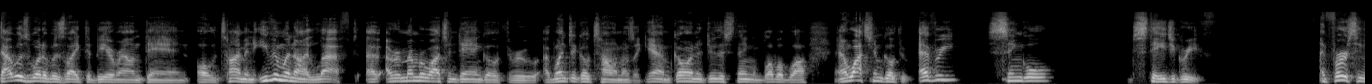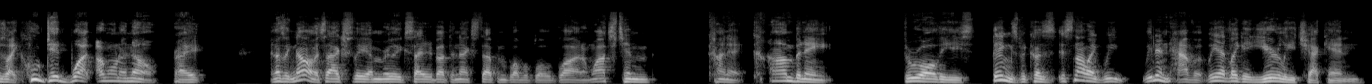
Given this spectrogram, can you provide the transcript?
that was what it was like to be around Dan all the time. And even when I left, I, I, remember watching Dan go through. I went to go tell him, I was like, yeah, I'm going to do this thing and blah, blah, blah. And I watched him go through every single stage of grief. At first, he was like, who did what? I want to know. Right. And I was like, no, it's actually, I'm really excited about the next step and blah, blah, blah, blah. And I watched him kind of combine through all these things because it's not like we we didn't have it. We had like a yearly check-in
